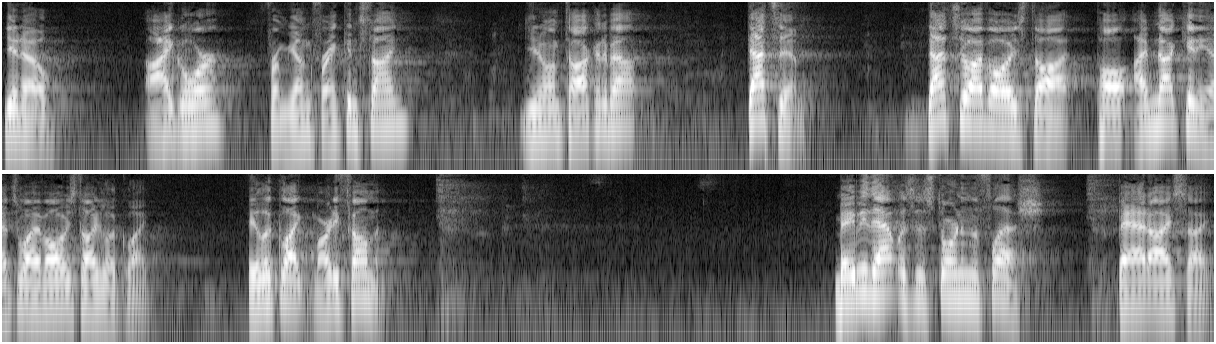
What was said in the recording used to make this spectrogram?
You know, Igor from Young Frankenstein. You know what I'm talking about? That's him. That's who I've always thought, Paul, I'm not kidding, that's what I've always thought he looked like. He looked like Marty Feldman. Maybe that was his thorn in the flesh bad eyesight.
